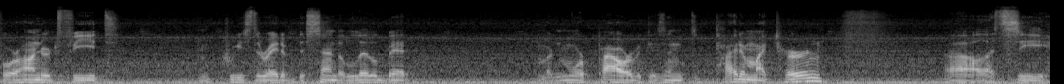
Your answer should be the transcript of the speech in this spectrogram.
400 feet increase the rate of descent a little bit but more power because then to tighten my turn. Uh, let's see.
